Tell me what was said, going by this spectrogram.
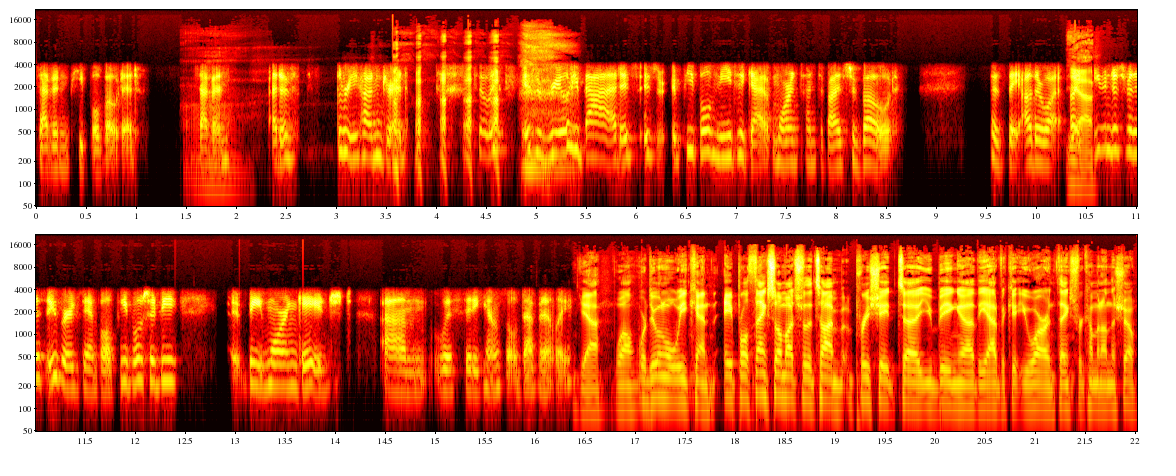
seven people voted. Seven oh. out of 300. so it's, it's really bad. It's, it's people need to get more incentivized to vote because they otherwise, yeah. like, even just for this Uber example, people should be be more engaged um, with city council, definitely. Yeah, well, we're doing what we can. April, thanks so much for the time. Appreciate uh, you being uh, the advocate you are, and thanks for coming on the show.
